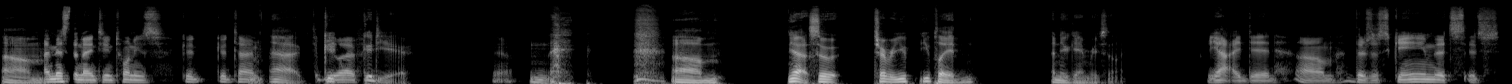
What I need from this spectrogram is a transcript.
Um, I missed the 1920s. Good, good time. Ah, to good, be alive. Good year. Yeah. um, yeah. So, Trevor, you you played a new game recently. Yeah, I did. Um, there's this game that's it's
